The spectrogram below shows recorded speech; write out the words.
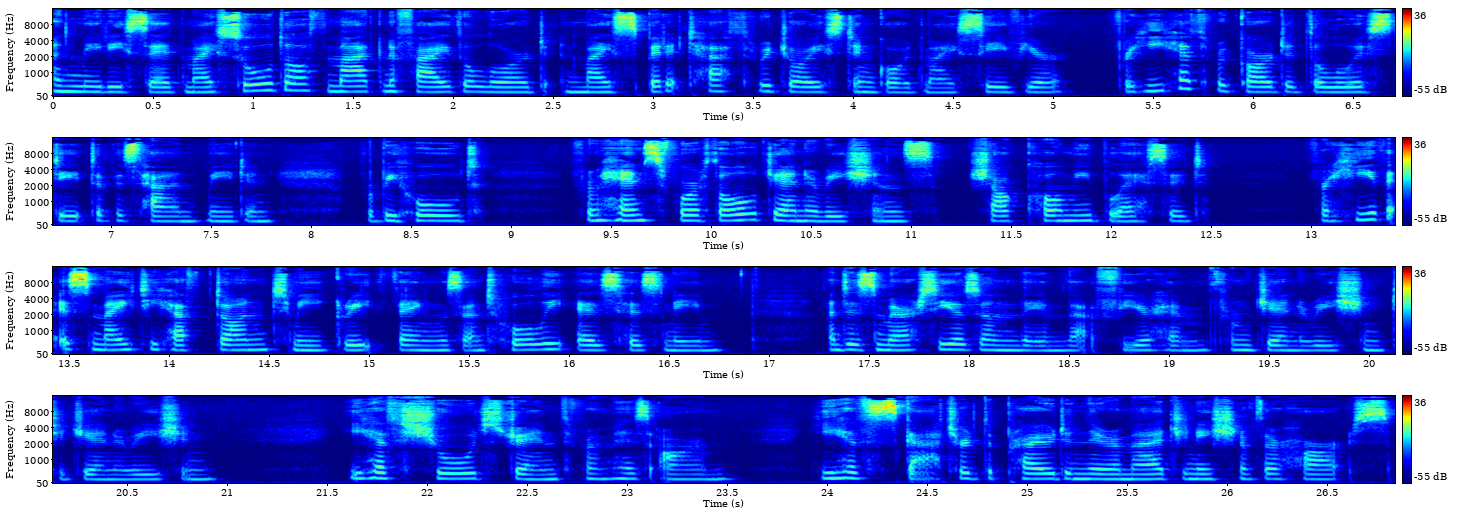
And Mary said, My soul doth magnify the Lord, and my spirit hath rejoiced in God my Saviour. For he hath regarded the low estate of his handmaiden. For behold, from henceforth all generations shall call me blessed. For he that is mighty hath done to me great things, and holy is his name. And his mercy is on them that fear him from generation to generation. He hath showed strength from his arm. He hath scattered the proud in their imagination of their hearts.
